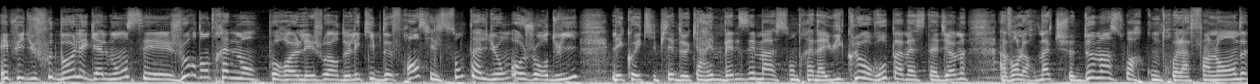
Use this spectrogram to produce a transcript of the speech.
Et puis du football également, c'est jour d'entraînement pour les joueurs de l'équipe de France. Ils sont à Lyon aujourd'hui. Les coéquipiers de Karim Benzema s'entraînent à huis clos au groupe Ama Stadium avant leur match demain soir contre la Finlande.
